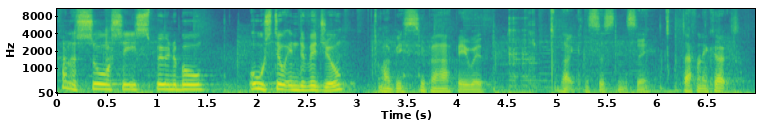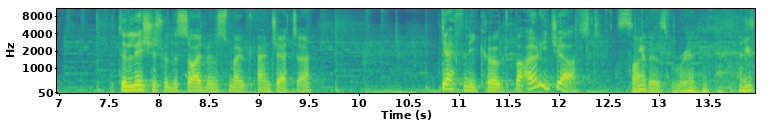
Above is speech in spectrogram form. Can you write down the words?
kind of saucy, spoonable, all still individual. I'd be super happy with that consistency. Definitely cooked. Delicious with the cider and smoked pancetta. Definitely cooked, but only just. Cider's really good.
